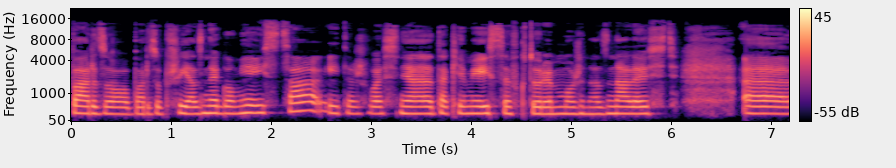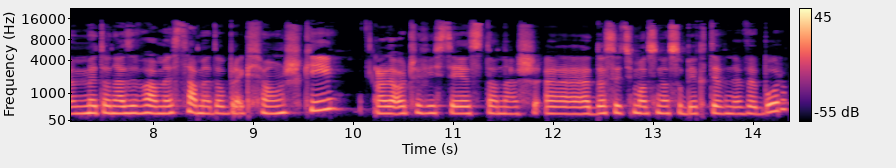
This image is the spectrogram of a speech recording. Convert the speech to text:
bardzo, bardzo przyjaznego miejsca i też właśnie takie miejsce, w którym można znaleźć, e, my to nazywamy same dobre książki, ale oczywiście jest to nasz e, dosyć mocno subiektywny wybór.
